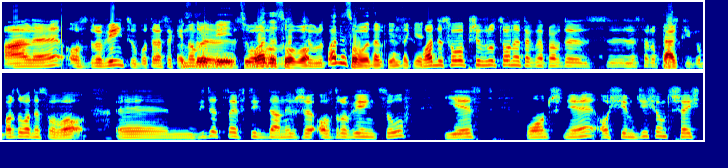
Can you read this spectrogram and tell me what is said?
ale ozdrowieńców, bo teraz takie nowe słowo, ładne słowo. przywró- Ładne słowo takie. Ładne słowo przywrócone tak naprawdę z, ze staropolskiego. Bardzo ładne słowo. E, widzę tutaj w tych danych, że ozdrowieńców jest łącznie 86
